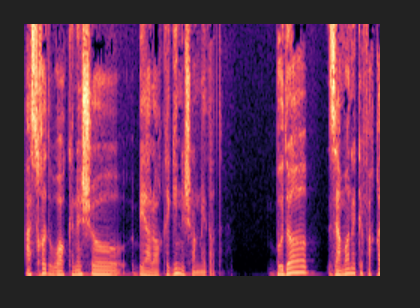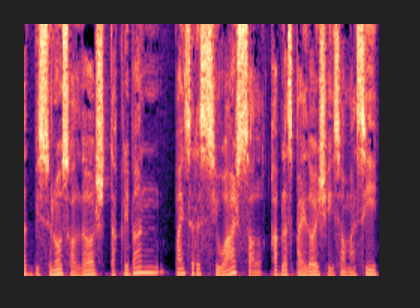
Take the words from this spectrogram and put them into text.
از خود واکنش و بیعلاقگی نشان می‌داد. بودا زمانی که فقط 29 سال داشت تقریبا 538 سال قبل از پیدایش عیسی مسیح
